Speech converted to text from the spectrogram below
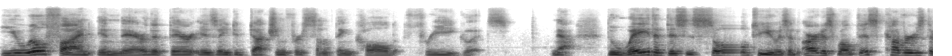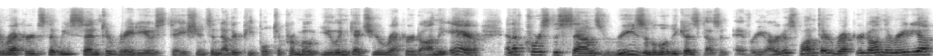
you will find in there that there is a deduction for something called free goods. Now, the way that this is sold to you as an artist, well, this covers the records that we send to radio stations and other people to promote you and get your record on the air. And of course, this sounds reasonable because doesn't every artist want their record on the radio?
